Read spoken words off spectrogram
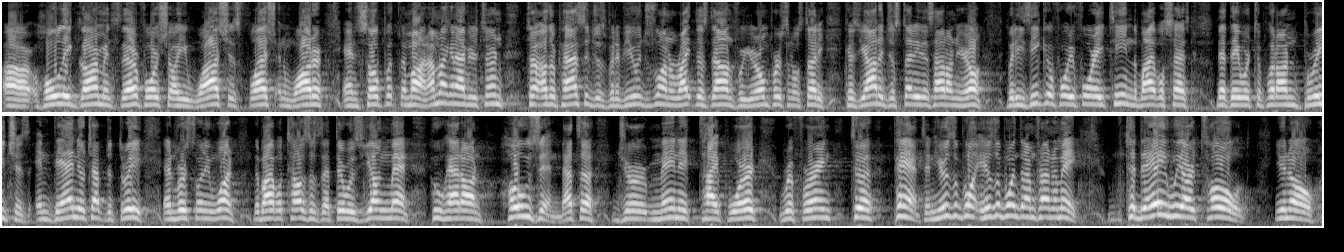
uh, holy garments. Therefore shall he wash his flesh and water, and so put them on. I'm not going to have you turn to other passages, but if you just want to write this down for your own personal study, because you ought to just study this out on your own. But Ezekiel 44 18, the Bible says that they were to put on breeches. In Daniel chapter 3 and verse 21, the Bible tells us that there was young men who had on hosen. That's a Germanic type word referring to pants. And here's the point. Here's the point that I'm trying to make. Today we are told, you know,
